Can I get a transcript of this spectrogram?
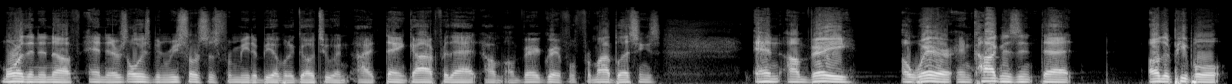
more than enough, and there's always been resources for me to be able to go to, and I thank God for that. I'm, I'm very grateful for my blessings, and I'm very aware and cognizant that other people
